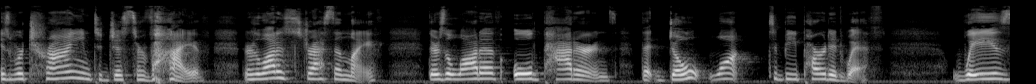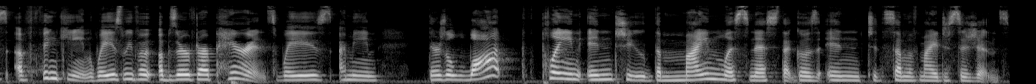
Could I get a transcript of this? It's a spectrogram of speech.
is we're trying to just survive. There's a lot of stress in life. There's a lot of old patterns that don't want to be parted with. Ways of thinking, ways we've uh, observed our parents, ways, I mean, there's a lot playing into the mindlessness that goes into some of my decisions.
